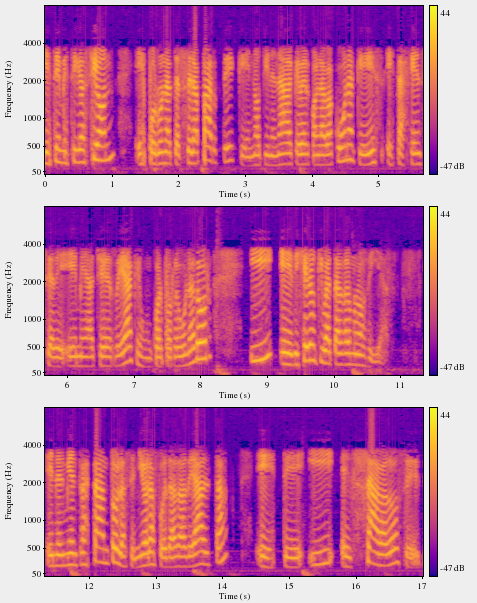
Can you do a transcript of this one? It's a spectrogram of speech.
Y esta investigación es por una tercera parte, que no tiene nada que ver con la vacuna, que es esta agencia de MHRA, que es un cuerpo regulador, y eh, dijeron que iba a tardar unos días. En el mientras tanto, la señora fue dada de alta, este, y el sábado se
